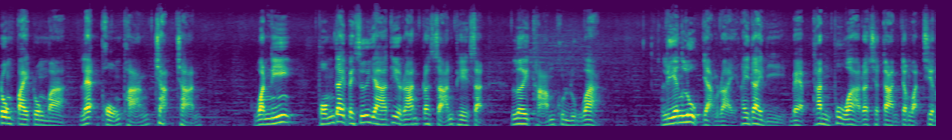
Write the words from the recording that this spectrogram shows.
ตรงไปตรงมาและผงผางฉะฉาน วันนี้ผมได้ไปซื้อยาที่ร้านประสานเภสัชเลยถามคุณลุงว่า เลี้ยงลูกอย่างไรให้ได้ดี แบบท่านผู้ว่าราชการจังหวัดเชียง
